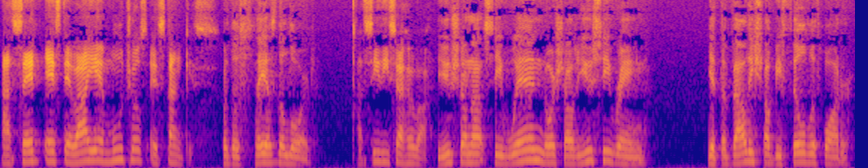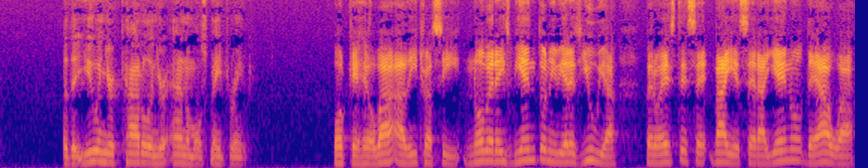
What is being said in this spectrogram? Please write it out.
haced este valle muchos estanques. for thus says the Lord. Así dice Jehová. You shall not see wind, nor shall you see rain, yet the valley shall be filled with water, so that you and your cattle and your animals may drink. Porque Jehová ha dicho así, no veréis viento ni viereis lluvia, pero este valle será lleno de agua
